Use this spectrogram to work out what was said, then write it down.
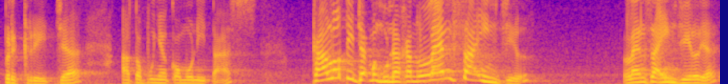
bergereja atau punya komunitas, kalau tidak menggunakan lensa Injil, lensa Injil ya,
